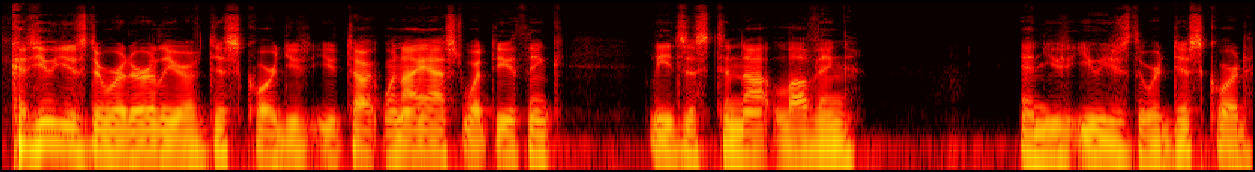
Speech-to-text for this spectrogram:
Because you used the word earlier of discord. You you talk when I asked what do you think leads us to not loving, and you you used the word discord.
